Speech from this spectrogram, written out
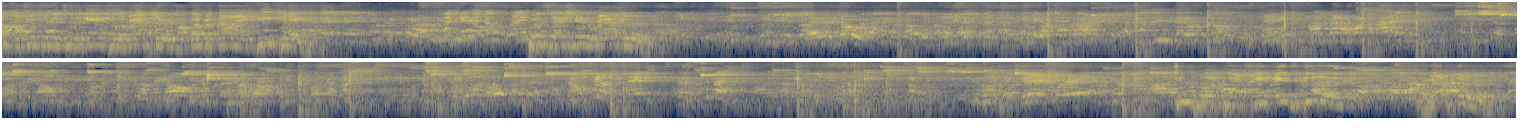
Contribution into the game for the Raptors, number nine, DJ. Possession Raptors. Let it Two-point basket is good. Raptors.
